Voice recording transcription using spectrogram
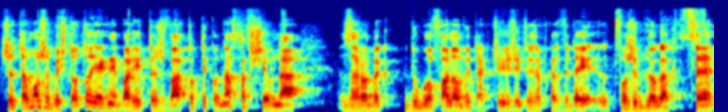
że to może być to, to jak najbardziej też warto, tylko nastaw się na zarobek długofalowy, tak? Czyli jeżeli ktoś na przykład wydaje, tworzy bloga, chce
